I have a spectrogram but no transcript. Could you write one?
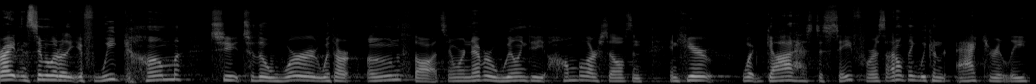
Right? And similarly, if we come to, to the word with our own thoughts and we're never willing to humble ourselves and, and hear what God has to say for us, I don't think we can accurately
